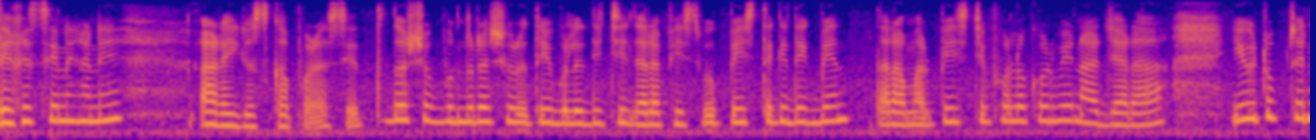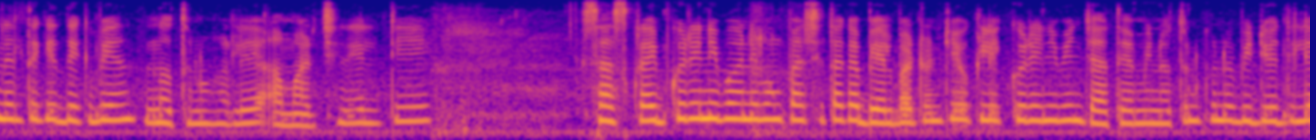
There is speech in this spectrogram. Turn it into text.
দেখেছেন এখানে? আড়াই গজ কাপড় আছে। তো দর্শক বন্ধুরা, শুরুতেই বলে দিচ্ছি, যারা ফেসবুক পেজ থেকে দেখবেন, তারা আমার পেজটি ফলো করবেন। আর যারা ইউটিউব চ্যানেল থেকে দেখবেন, নতুন হলে আমার চ্যানেলটি সাবস্ক্রাইব করে নেবেন এবং পাশে থাকা বেল বাটনটিও ক্লিক করে নেবেন যাতে আমি নতুন কোনো ভিডিও দিলে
